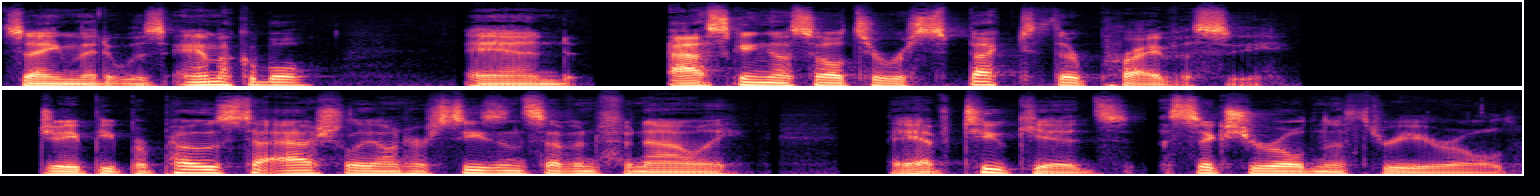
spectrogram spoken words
saying that it was amicable and asking us all to respect their privacy. JP proposed to Ashley on her season 7 finale. They have two kids, a six year old and a three year old.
